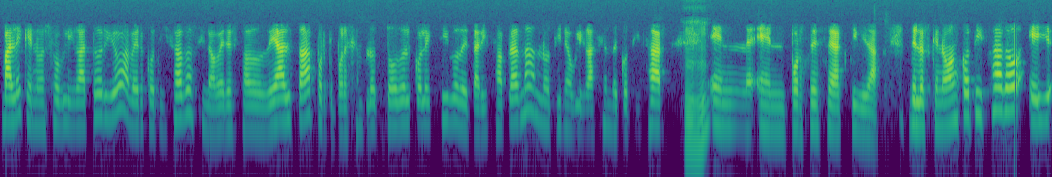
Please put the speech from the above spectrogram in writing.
¿vale? Que no es obligatorio haber cotizado, sino haber estado de alta, porque, por ejemplo, todo el colectivo de tarifa plana no tiene obligación de cotizar en, en, por cese de actividad. De los que no han cotizado, eh,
